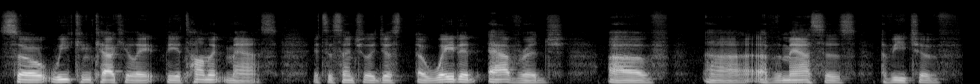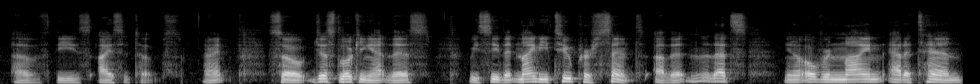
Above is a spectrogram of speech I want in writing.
So we can calculate the atomic mass. It's essentially just a weighted average of, uh, of the masses of each of, of these isotopes. All right. So just looking at this, we see that 92% of it, that's you know over 9 out of 10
